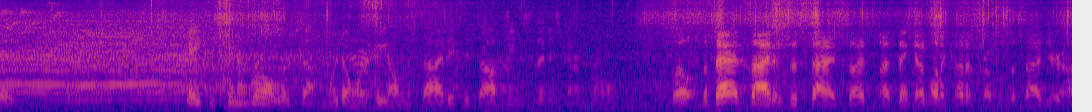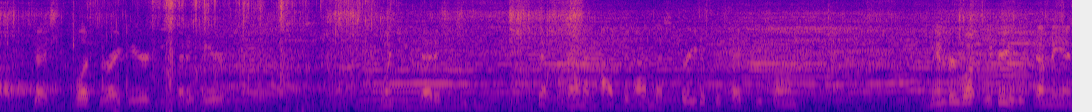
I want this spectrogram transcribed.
that in case it's gonna roll or something, we don't want to be on the side if it's obvious that it's gonna roll. Well, the bad side is this side, so I, I think I'd want to cut it from the side you're on. Okay. Well, it's right here. If you cut it here, once you cut it, you step around and hide behind this tree to protect your son. Remember what we do? We come in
